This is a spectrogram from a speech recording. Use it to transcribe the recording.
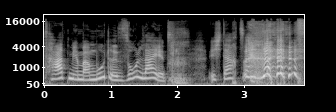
tat mir Mammute so leid. Ich dachte,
